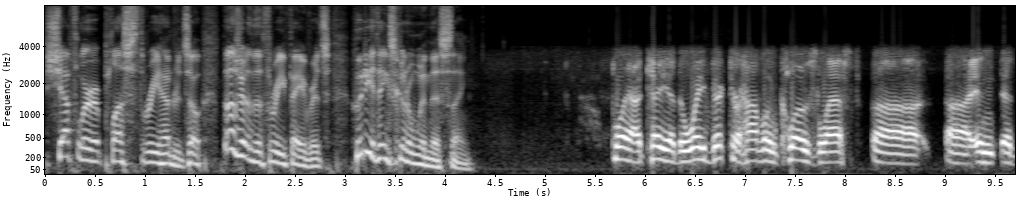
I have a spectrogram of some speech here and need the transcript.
Scheffler at plus 300. So those are the three favorites. Who do you think is going to win this thing? Boy, I tell you, the way Viktor Hovland closed last uh, uh, in at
